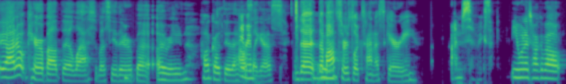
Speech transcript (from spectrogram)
Yeah, I don't care about the Last of Us either, but I mean, I'll go through the house, Anyway. I guess. The the Mhm. monsters look kind of scary. I'm so excited. You want to talk about?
